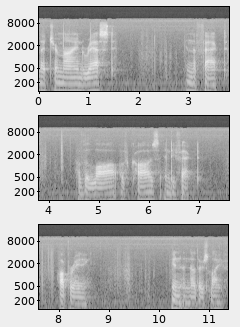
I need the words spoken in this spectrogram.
Let your mind rest in the fact of the law of cause and effect operating in another's life.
